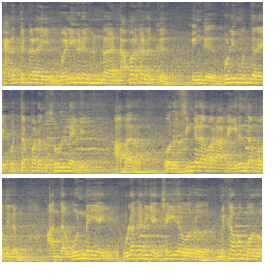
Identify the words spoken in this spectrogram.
கருத்துக்களை வெளியிடுகின்ற நபர்களுக்கு இங்கு புலிமுத்திரை குத்தப்படும் சூழ்நிலையில் அவர் ஒரு சிங்களவராக இருந்த போதிலும் அந்த உண்மையை உலகறிய செய்த ஒரு மிகவும் ஒரு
